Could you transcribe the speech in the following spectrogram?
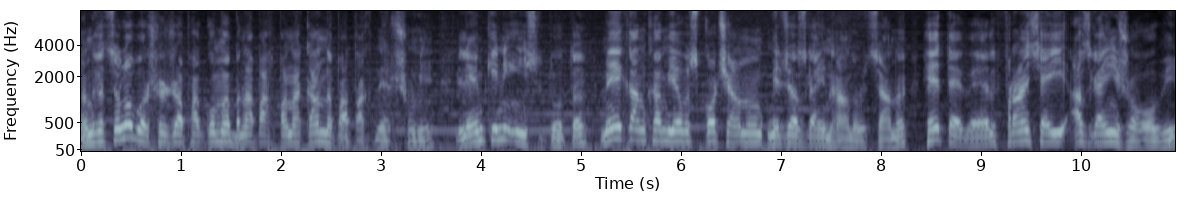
Ընդգծելով, որ շրջափակումը բնապահպանական նպատակներ ունի, Լեմկինի ինստիտուտը մեկ անգամ եւս կոչ անում միջազգային հանրությանը հետևել Ֆրանսիայի ազգային ժողովի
